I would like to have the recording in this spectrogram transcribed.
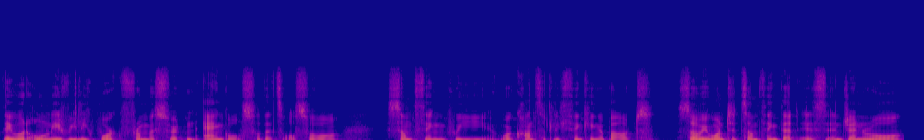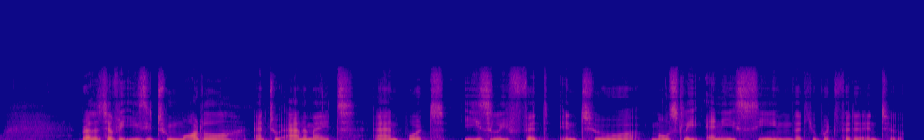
they would only really work from a certain angle. So that's also something we were constantly thinking about. So we wanted something that is in general relatively easy to model and to animate and would easily fit into mostly any scene that you would fit it into.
